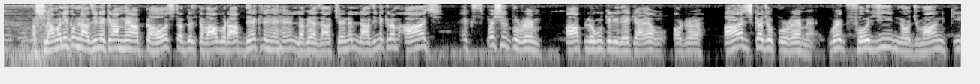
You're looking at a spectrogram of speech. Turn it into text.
अस्सलाम वालेकुम नाजीन कराम मैं आपका होस्ट अब्दुल तवाब और आप देख रहे हैं लब आज़ाद चैनल नाजीन कराम आज एक स्पेशल प्रोग्राम आप लोगों के लिए लेके आया हूँ और आज का जो प्रोग्राम है, वो एक फ़ौजी नौजवान की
